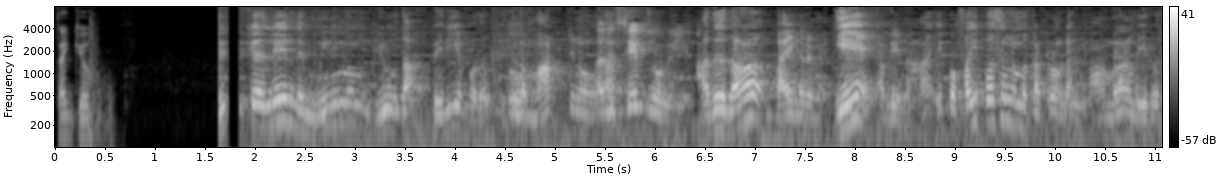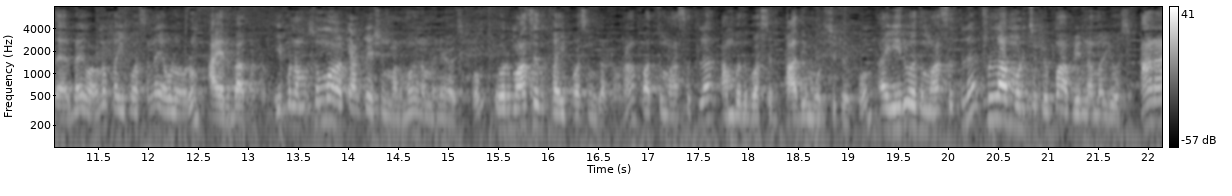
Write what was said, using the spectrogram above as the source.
Thank you. இருக்கிறதுலே இந்த மினிமம் டியூ தான் பெரிய பதவி இதுல மாட்டினவங்க அது சேஃப் ஜோன் அதுதான் பயங்கரமே. ஏன் அப்படின்னா இப்போ ஃபைவ் பர்சன்ட் நம்ம கட்டுறோம்ல. நார்மலா நம்ம இருபதாயிரம் ரூபாய் வாங்கணும் ஃபைவ் பர்சன்ட் எவ்வளவு வரும்? ஆயிரம் ரூபாய் கட்டுறோம் இப்போ நம்ம சும்மா கால்குலேஷன் பண்ணும்போது நம்ம என்ன யோசிப்போம்? ஒரு மாசத்துக்கு ஃபைவ் பர்சன்ட் கட்டுறோம்னா பத்து மாசத்துல ஐம்பது பர்சன்ட் பாதி முடிச்சுட்டு இருப்போம். இருபது மாசத்துல ஃபுல்லா முடிச்சுட்டு இருப்போம் அப்படின்னு நம்ம யோசிப்போம். ஆனா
